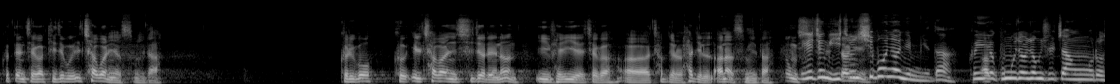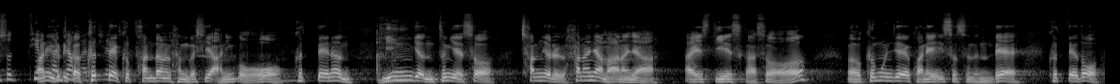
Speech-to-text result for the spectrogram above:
그때는 제가 기재부 1차관이었습니다. 그리고 그 1차관 시절에는 이 회의에 제가 어, 참여를 하질 않았습니다. 이게 지금 실장이- 2015년입니다. 그 이게 국무조정실장으로서 TF 아니 그러니까 그때? 그 판단을 한 것이 아니고 그때는 민변 등에서 참여를 하느냐 마느냐 ISDS 가서 어, 그 문제에 관해 있었었는데 그때도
